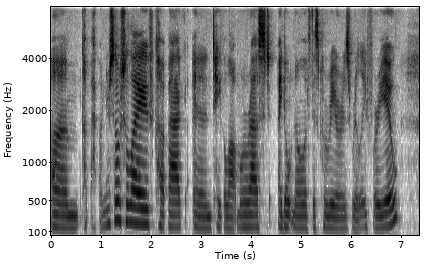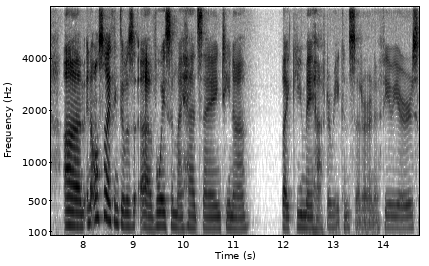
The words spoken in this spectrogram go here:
um, cut back on your social life, cut back and take a lot more rest. I don't know if this career is really for you. Um, and also, I think there was a voice in my head saying, Tina, like you may have to reconsider in a few years.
